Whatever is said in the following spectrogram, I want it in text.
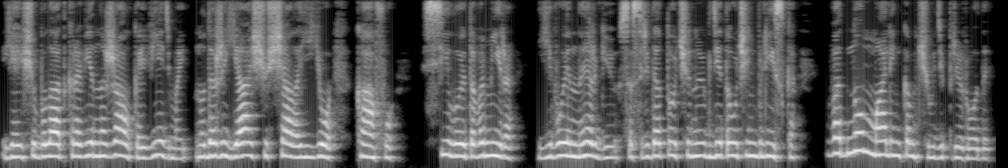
Я еще была откровенно жалкой ведьмой, но даже я ощущала ее, Кафу, силу этого мира, его энергию, сосредоточенную где-то очень близко, в одном маленьком чуде природы.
